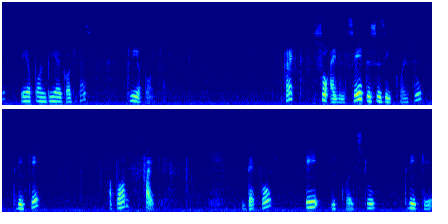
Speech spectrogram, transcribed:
okay a upon b I got it as 3 upon 5 correct? So I will say this is equal to 3k upon 5k therefore a equals to 3k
